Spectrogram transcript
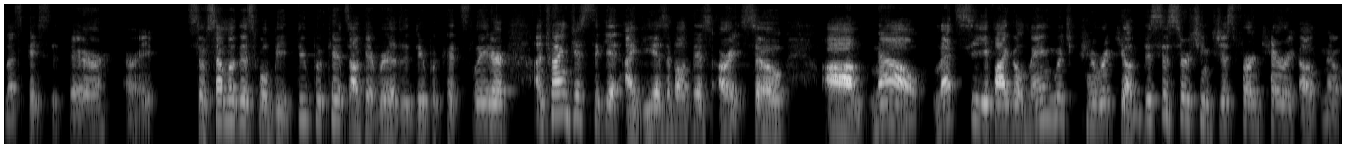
let's paste it there. All right. So some of this will be duplicates. I'll get rid of the duplicates later. I'm trying just to get ideas about this. All right. So um, now let's see if I go language curriculum. This is searching just for Ontario. Oh, no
